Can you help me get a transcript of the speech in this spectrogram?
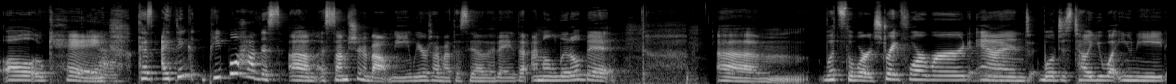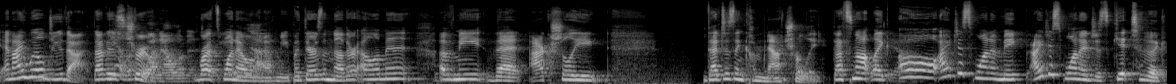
all okay. Yeah. Because I think people have this um, assumption about me. We were talking about this the other day that I'm a little bit um what's the word straightforward and will just tell you what you need and i will do that that is that's true one element that's of one element yeah. of me but there's another element of me that actually that doesn't come naturally. That's not like oh i just want to make i just want to just get to the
